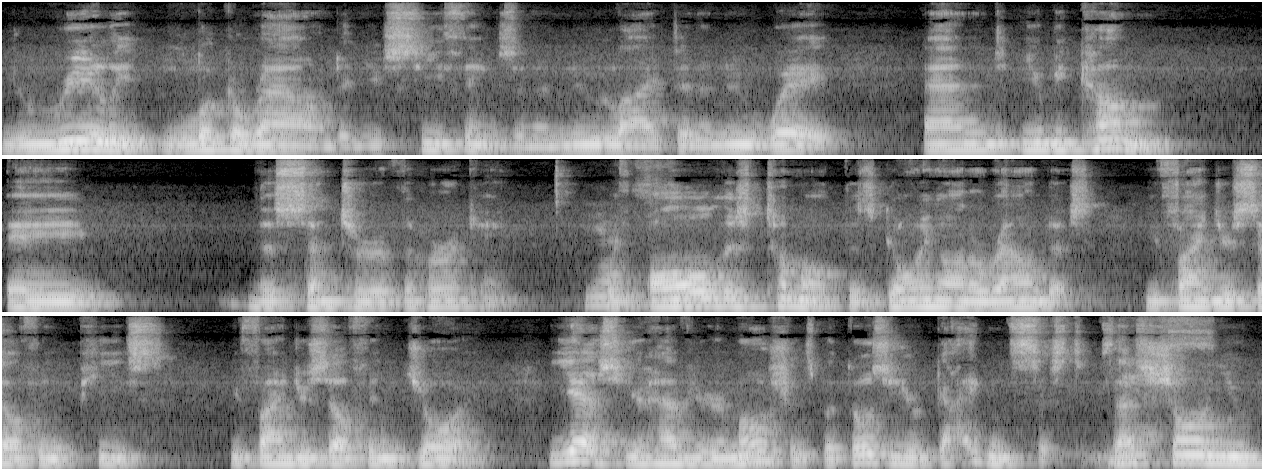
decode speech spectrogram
you really look around and you see things in a new light in a new way and you become a the center of the hurricane. Yes. With all this tumult that's going on around us, you find yourself in peace. You find yourself in joy. Yes, you have your emotions, but those are your guidance systems. That's Yes. showing you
